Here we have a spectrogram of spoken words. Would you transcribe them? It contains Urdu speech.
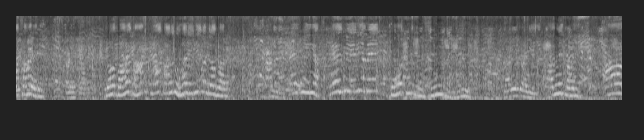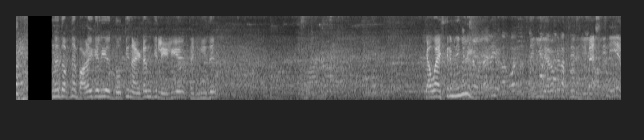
آپ کہاں رہتے بلاک بارہ کہاں بلاک بارہ تو ہر ایریا میں بلاک بارہ L P area L P area میں بہت کچھ مشہور ہے آپ نے تو اپنے باڑے کے لیے دو تین آئٹم کی لے لیے تجویزیں۔ کیا ہوا آئس کریم نہیں ملی؟ نہیں ہے۔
